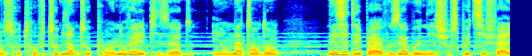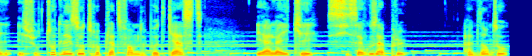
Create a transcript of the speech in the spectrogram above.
On se retrouve tout bientôt pour un nouvel épisode, et en attendant, n'hésitez pas à vous abonner sur Spotify et sur toutes les autres plateformes de podcast et à liker si ça vous a plu. À bientôt!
